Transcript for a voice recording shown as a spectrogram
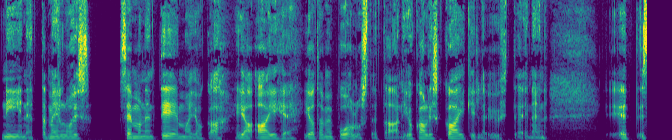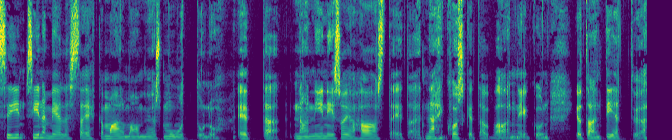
niin, että meillä olisi semmoinen teema joka, ja aihe, jota me puolustetaan, joka olisi kaikille yhteinen. Et siinä mielessä ehkä maailma on myös muuttunut, että nämä on niin isoja haasteita, että ei kosketa vaan niin kuin jotain tiettyä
